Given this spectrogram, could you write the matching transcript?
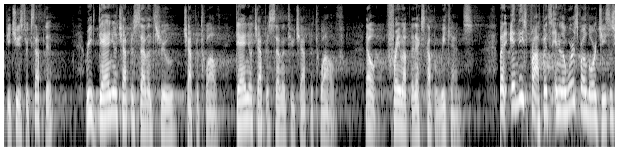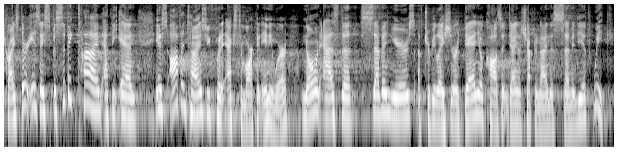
if you choose to accept it, read Daniel chapter 7 through chapter 12. Daniel chapter 7 through chapter 12. That'll frame up the next couple weekends. But in these prophets, in the words of our Lord Jesus Christ, there is a specific time at the end. It is oftentimes, you can put an X to mark it anywhere, known as the seven years of tribulation, or Daniel calls it in Daniel chapter 9, the 70th week.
